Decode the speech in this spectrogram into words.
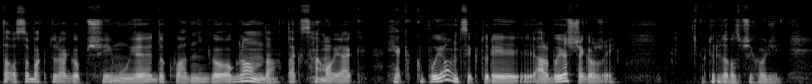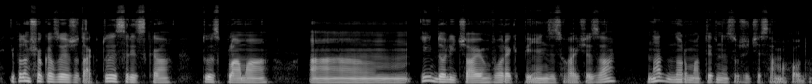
ta osoba, która go przyjmuje, dokładnie go ogląda. Tak samo jak, jak kupujący, który, albo jeszcze gorzej, który do Was przychodzi. I potem się okazuje, że tak, tu jest ryska, tu jest plama um, i doliczają worek pieniędzy, słuchajcie, za nadnormatywne zużycie samochodu.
